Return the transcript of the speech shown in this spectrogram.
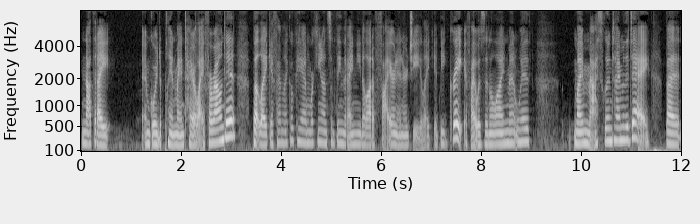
not that I am going to plan my entire life around it, but like, if I'm like, okay, I'm working on something that I need a lot of fire and energy, like, it'd be great if I was in alignment with my masculine time of the day. But,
